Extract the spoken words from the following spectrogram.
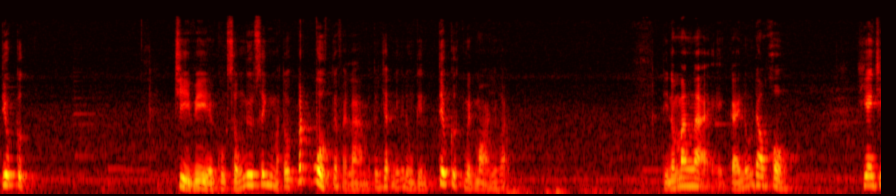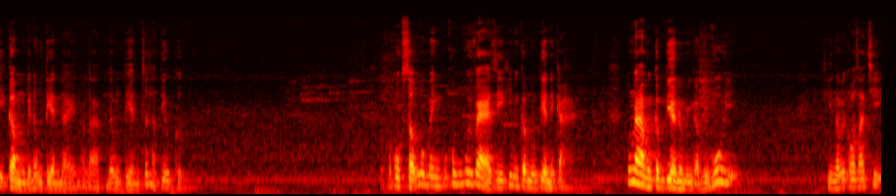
tiêu cực chỉ vì cuộc sống mưu sinh mà tôi bắt buộc tôi phải làm mà tôi nhận những cái đồng tiền tiêu cực mệt mỏi như vậy. Thì nó mang lại cái nỗi đau khổ. Khi anh chị cầm cái đồng tiền đấy, nó là đồng tiền rất là tiêu cực. Và cuộc sống của mình cũng không vui vẻ gì khi mình cầm đồng tiền đấy cả. Lúc nào mình cầm tiền rồi mình cảm thấy vui. Thì nó mới có giá trị,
